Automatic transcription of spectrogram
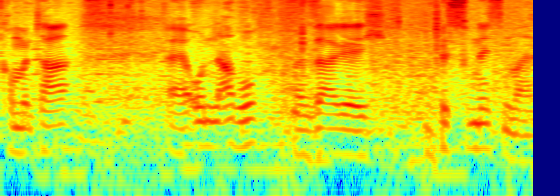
Kommentar äh, und ein Abo. Dann sage ich bis zum nächsten Mal.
